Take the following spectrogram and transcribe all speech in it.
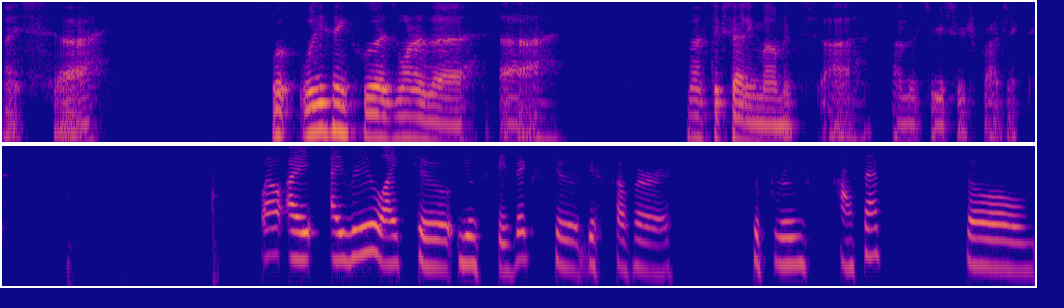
Nice. Uh, what, what do you think was one of the uh, most exciting moments uh, on this research project? Well, I, I really like to use physics to discover, to prove concept. So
